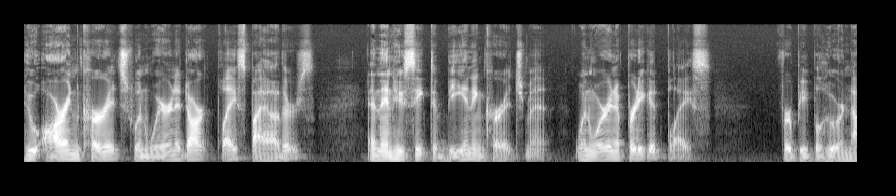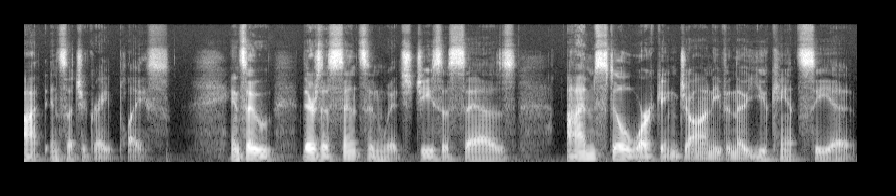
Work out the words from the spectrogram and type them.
who are encouraged when we're in a dark place by others, and then who seek to be an encouragement when we're in a pretty good place for people who are not in such a great place. And so there's a sense in which Jesus says, I'm still working, John, even though you can't see it.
